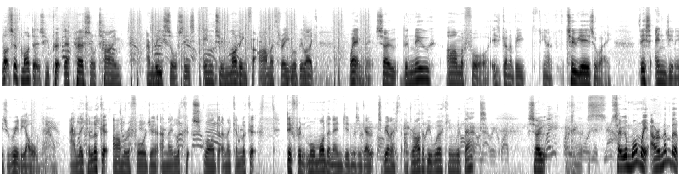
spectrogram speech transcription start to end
lots of modders who put their personal time and resources into modding for Arma 3 will be like, wait a minute, so the new Arma 4 is going to be, you know, two years away. This engine is really old now. And they can look at Arma Reforger and they look at Squad and they can look at different, more modern engines and go, to be honest, I'd rather be working with that so, uh, so in one way, I remember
